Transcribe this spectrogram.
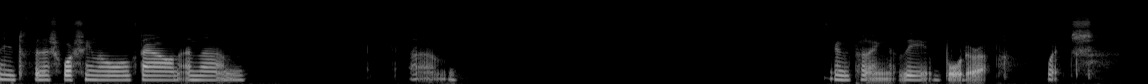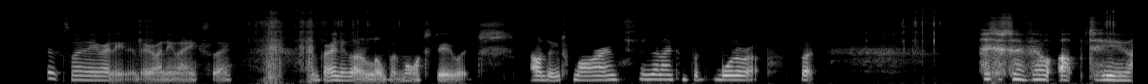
I need to finish washing the walls down and then um, and putting the border up, which it's nearly ready to do anyway. So I've only got a little bit more to do, which I'll do tomorrow, and then I can put the border up. But I just don't feel up to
